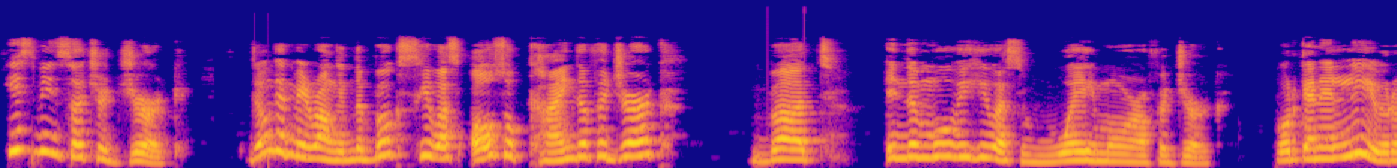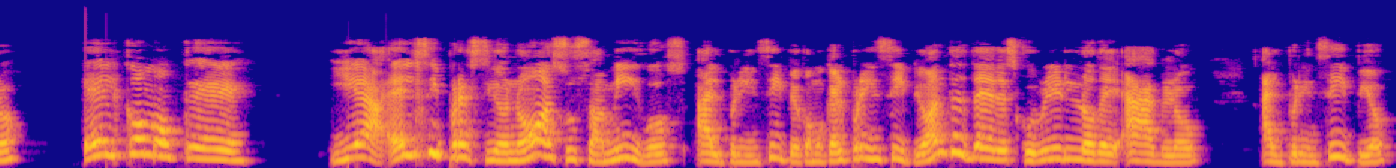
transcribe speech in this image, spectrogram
He's been such a jerk. Don't get me wrong, in the books he was also kind of a jerk, but in the movie he was way more of a jerk. Porque en el libro, él como que, yeah, él sí presionó a sus amigos al principio, como que al principio, antes de descubrir lo de Agloe, al principio,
